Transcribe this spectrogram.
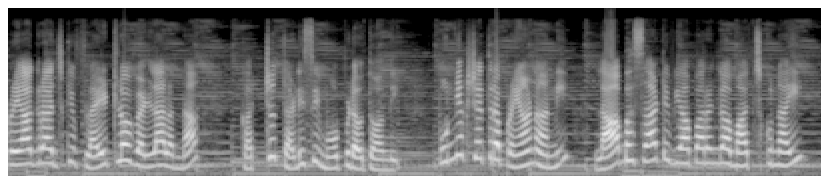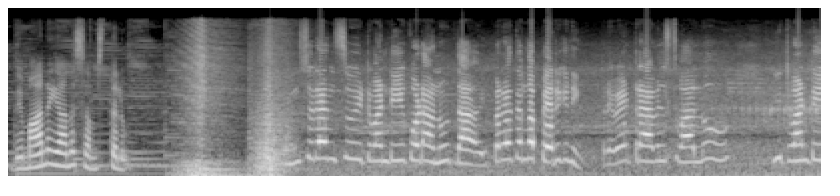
ప్రయాగ్రాజ్కి ఫ్లైట్లో వెళ్ళాలన్నా ఖర్చు తడిసి మోపిడవుతోంది. పుణ్యక్షేత్ర ప్రయాణాన్ని లాభసాటి వ్యాపారంగా మార్చుకున్నాయి విమానయాన సంస్థలు. ఇన్సూరెన్స్ ఇటువంటివి కూడాను విపరీతంగా పెరిగినాయి. ప్రైవేట్ ట్రావెల్స్ వాళ్ళు ఇటువంటి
